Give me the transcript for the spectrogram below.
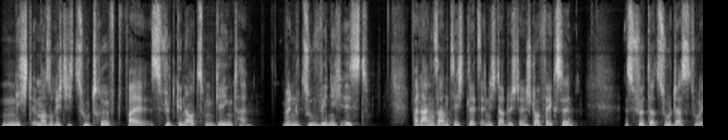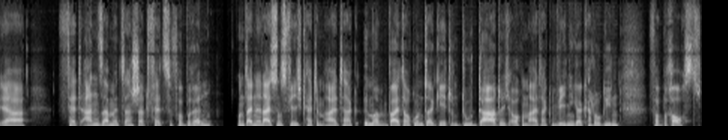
nicht immer so richtig zutrifft, weil es führt genau zum Gegenteil. Wenn du zu wenig isst, verlangsamt sich letztendlich dadurch dein Stoffwechsel. Es führt dazu, dass du eher Fett ansammelst, anstatt Fett zu verbrennen und deine Leistungsfähigkeit im Alltag immer weiter runtergeht und du dadurch auch im Alltag weniger Kalorien verbrauchst.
